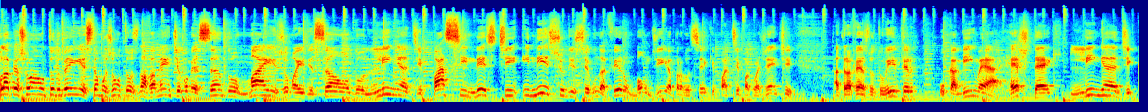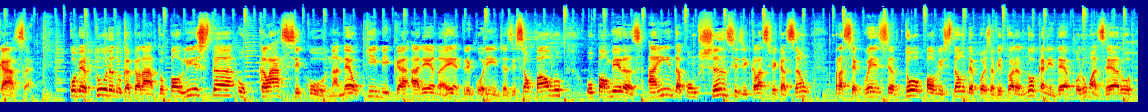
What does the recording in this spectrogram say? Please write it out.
Olá pessoal, tudo bem? Estamos juntos novamente, começando mais uma edição do Linha de Passe neste início de segunda-feira. Um bom dia para você que participa com a gente através do Twitter. O caminho é a hashtag Linha de Casa. Cobertura do Campeonato Paulista, o clássico na Neoquímica Arena entre Corinthians e São Paulo. O Palmeiras ainda com chance de classificação para a sequência do Paulistão depois da vitória no Canindé por 1 a 0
